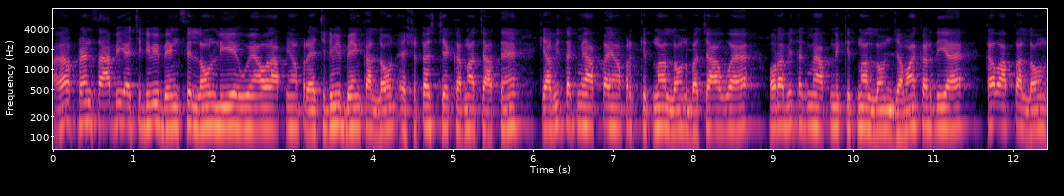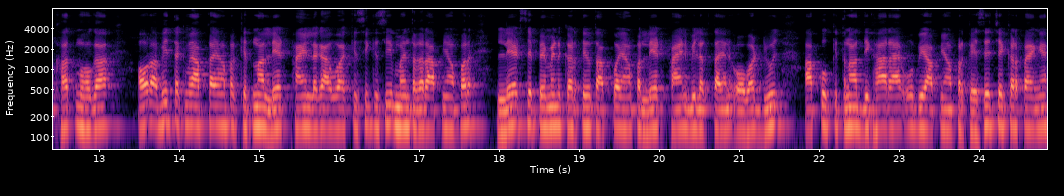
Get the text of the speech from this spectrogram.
अगर फ्रेंड्स आप भी एच बैंक से लोन लिए हुए हैं और आप यहाँ पर एचडीबी बैंक का लोन स्टेटस चेक करना चाहते हैं कि अभी तक में आपका यहाँ पर कितना लोन बचा हुआ है और अभी तक में आपने कितना लोन जमा कर दिया है, कब आपका लोन ख़त्म होगा और अभी तक में आपका यहाँ पर कितना लेट फाइन लगा हुआ है किसी किसी मंथ अगर आप यहाँ पर लेट से पेमेंट करते हो तो आपको यहाँ पर लेट फाइन भी लगता है, यानी ओवर ड्यूज आपको कितना दिखा रहा है, वो भी आप यहाँ पर कैसे चेक कर पाएँगे।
